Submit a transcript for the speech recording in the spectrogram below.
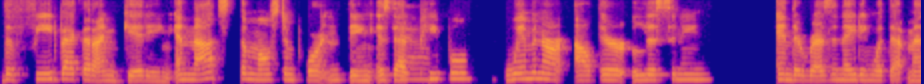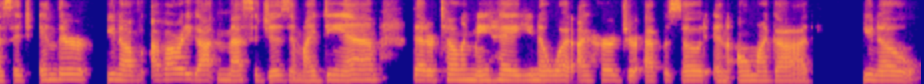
the feedback that I'm getting. And that's the most important thing is that Yeah. people, women are out there listening and they're resonating with that message. And they're, you know, I've, I've already gotten messages in my DM that are telling me, hey, you know what? I heard your episode and oh my God, you know,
